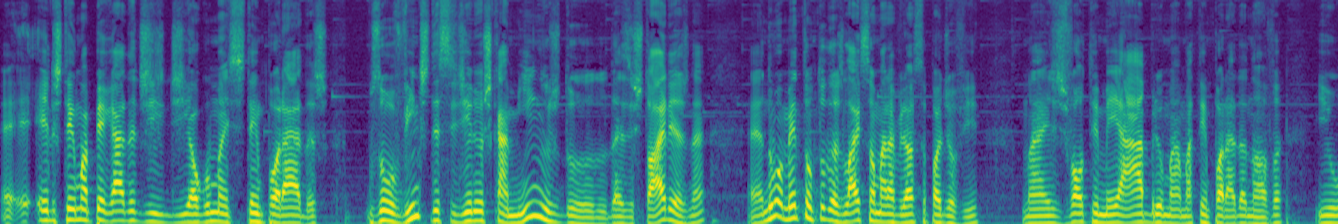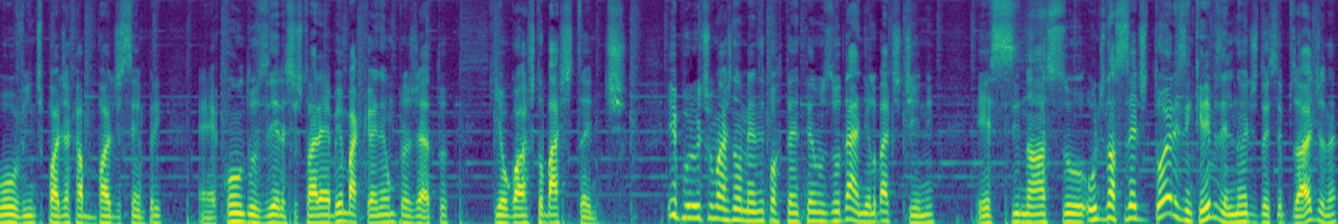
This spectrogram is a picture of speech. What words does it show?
É, eles têm uma pegada de, de algumas temporadas. Os ouvintes decidirem os caminhos do, das histórias, né? É, no momento estão todas lá e são maravilhosas, você pode ouvir. Mas volta e meia abre uma, uma temporada nova e o ouvinte pode, pode sempre é, conduzir essa história. É bem bacana, é um projeto que eu gosto bastante. E por último, mas não menos importante, temos o Danilo Battini, esse nosso. um dos nossos editores incríveis, ele não editou esse episódio, né?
